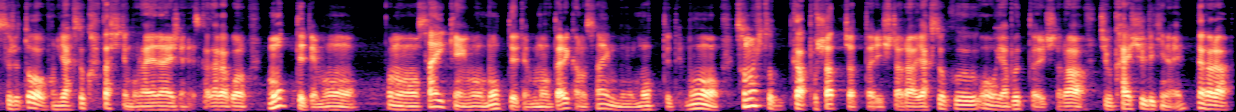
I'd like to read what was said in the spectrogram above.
するとこの約束果たしてもらえないじゃないですか。だからこの持っててもこの債権を持ってても誰かの債務を持っててもその人がポシャっちゃったりしたら約束を破ったりしたら自分回収できない。だから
